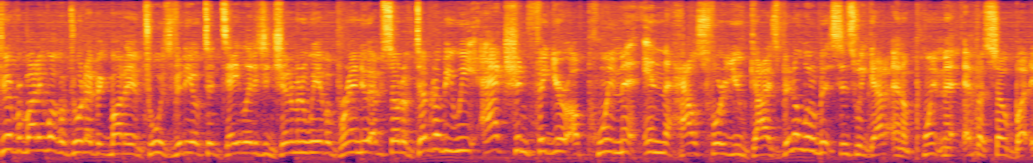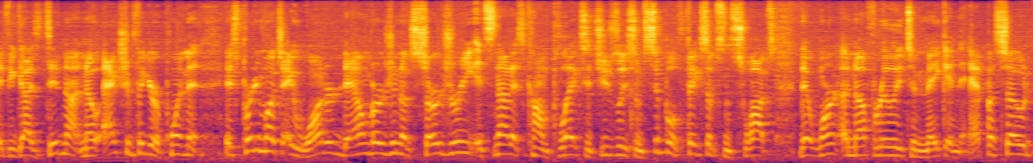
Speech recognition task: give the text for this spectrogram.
good, everybody? Welcome to an Epic My Damn Toys video. Today, ladies and gentlemen, we have a brand new episode of WWE Action Figure Appointment in the house for you guys. Been a little bit since we got an appointment episode, but if you guys did not know, Action Figure Appointment is pretty much a watered-down version of surgery. It's not as complex. It's usually some simple fix-ups and swaps that weren't enough really to make an episode,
